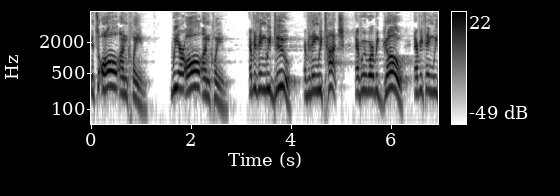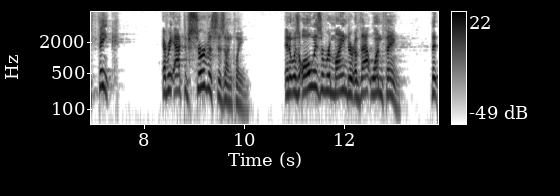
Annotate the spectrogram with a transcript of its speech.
It's all unclean. We are all unclean. Everything we do, everything we touch, everywhere we go, everything we think, every act of service is unclean. And it was always a reminder of that one thing. That,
